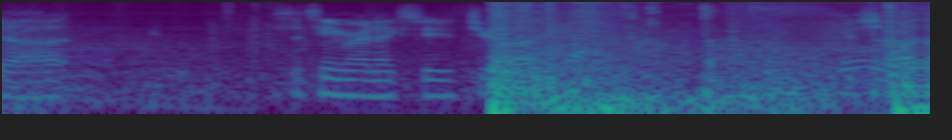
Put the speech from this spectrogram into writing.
Shot. It's the team right next to you, to your left. Good shot.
